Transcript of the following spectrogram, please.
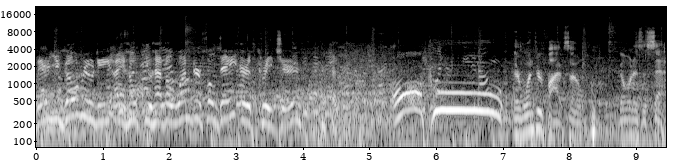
There you go, Rudy. I hope you have a wonderful day, Earth creature. Oh, cool! They're one through five, so going as a set.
